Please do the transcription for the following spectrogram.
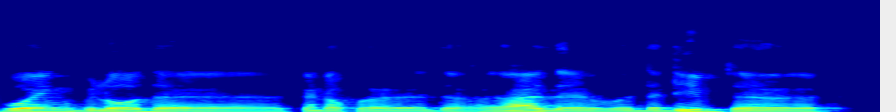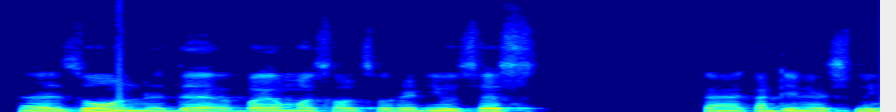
going below the kind of uh, the uh, the, the deep uh, zone, the biomass also reduces continuously.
